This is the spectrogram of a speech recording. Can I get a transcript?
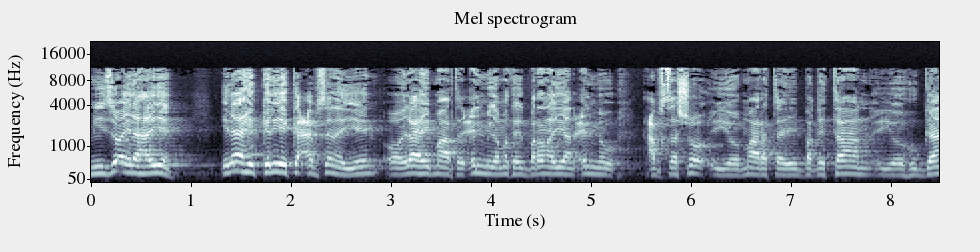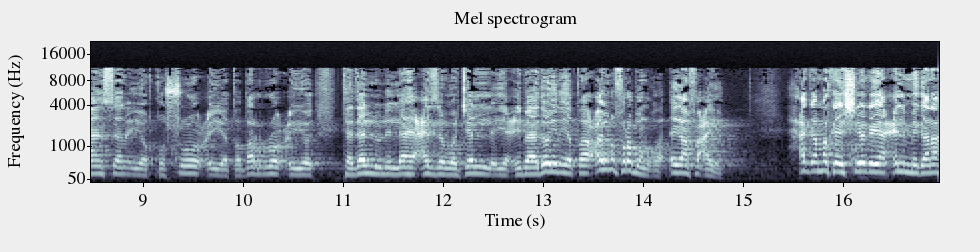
miiso ay lahaayeen. Ilaahay ka cabsanayeen oo ilaahay maaratay cilmiga markay baranayaan cilmi cabsasho iyo maaratay baqitaan iyo hugaansan iyo khushuuc iyo tadaruc iyo tadalul ilahi caza wajal iyo cibaadooyin iyo taacooyin u fara buu noqda iga anfacaya xagga markay sheegayaan cilmigana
